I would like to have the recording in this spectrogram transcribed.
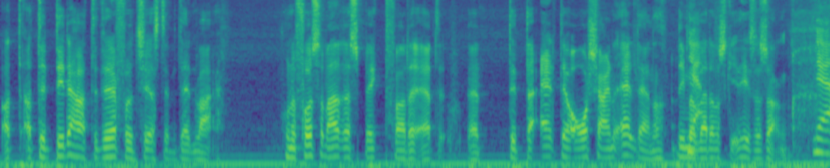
og og det, det, der har, det er det, der har fået til at stemme den vej. Hun har fået så meget respekt for det, at, at det, der, alt det overshinede alt andet, lige med, Ja. hvad der var sket hele sæsonen. Ja,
